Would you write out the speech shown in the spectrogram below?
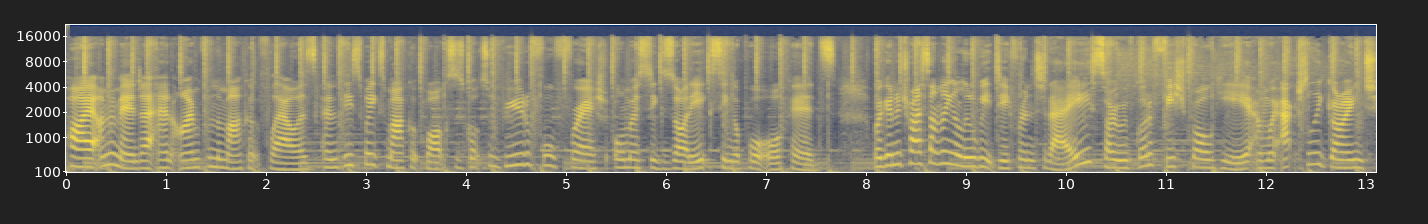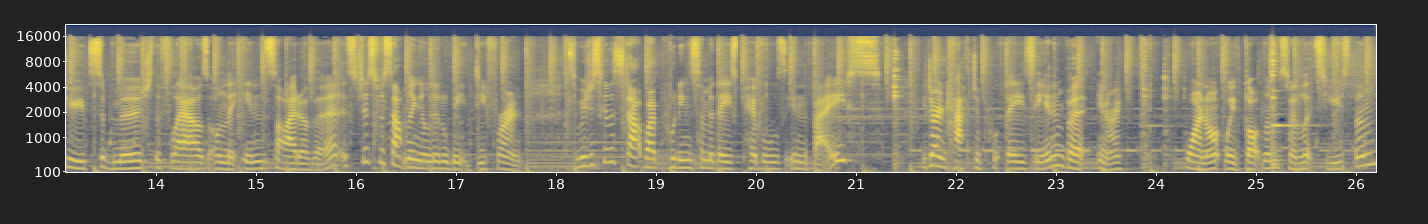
Hi, I'm Amanda and I'm from the Market Flowers and this week's Market Box has got some beautiful, fresh, almost exotic Singapore orchids. We're going to try something a little bit different today. So we've got a fish bowl here and we're actually going to submerge the flowers on the inside of it. It's just for something a little bit different. So we're just going to start by putting some of these pebbles in the base. You don't have to put these in, but you know, why not? We've got them, so let's use them.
